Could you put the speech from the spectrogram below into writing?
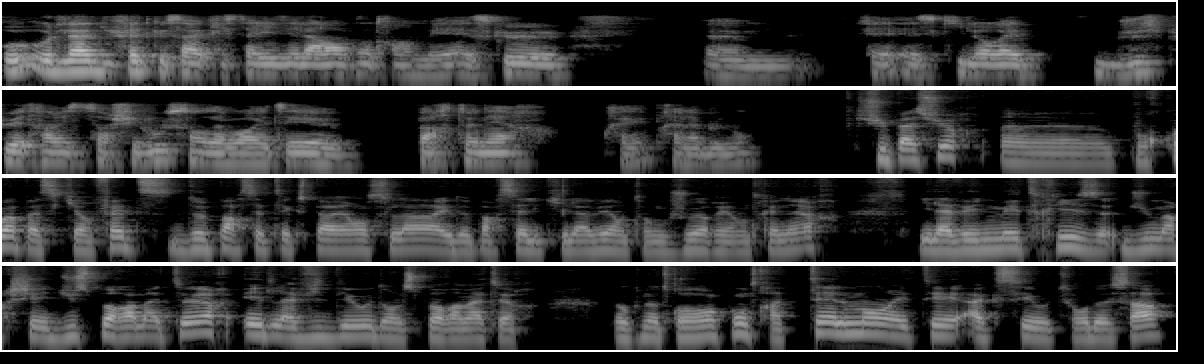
au-delà du fait que ça a cristallisé la rencontre, hein, mais est-ce que est-ce qu'il aurait juste pu être investisseur chez vous sans avoir été euh, partenaire préalablement? Je suis pas sûr. Euh, pourquoi? Parce qu'en fait, de par cette expérience-là et de par celle qu'il avait en tant que joueur et entraîneur, il avait une maîtrise du marché du sport amateur et de la vidéo dans le sport amateur. Donc notre rencontre a tellement été axée autour de ça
